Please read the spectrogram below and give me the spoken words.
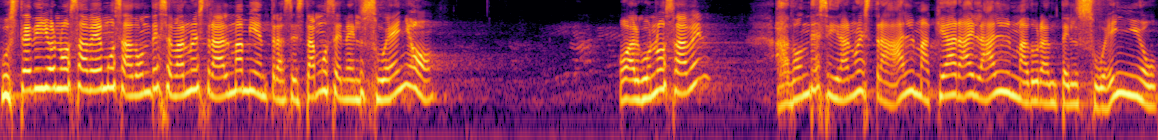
Usted y yo no sabemos a dónde se va nuestra alma mientras estamos en el sueño. ¿O algunos saben? ¿A dónde se irá nuestra alma? ¿Qué hará el alma durante el sueño?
